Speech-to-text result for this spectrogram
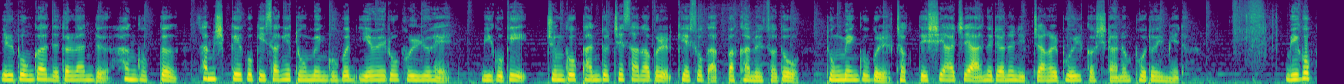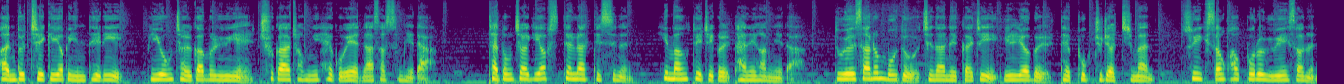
일본과 네덜란드, 한국 등 30개국 이상의 동맹국은 예외로 분류해 미국이 중국 반도체 산업을 계속 압박하면서도 동맹국을 적대시하지 않으려는 입장을 보일 것이라는 보도입니다. 미국 반도체 기업 인텔이 비용 절감을 위해 추가 정리 해고에 나섰습니다. 자동차 기업 스텔라티스는 희망 퇴직을 단행합니다. 두 회사는 모두 지난해까지 인력을 대폭 줄였지만 수익성 확보를 위해서는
